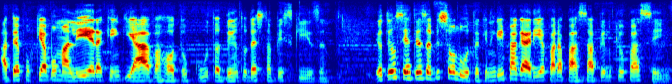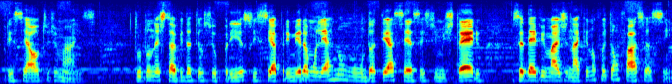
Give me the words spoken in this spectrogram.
até porque a Bomalê era quem guiava a rota oculta dentro desta pesquisa. Eu tenho certeza absoluta que ninguém pagaria para passar pelo que eu passei, o preço é alto demais. Tudo nesta vida tem o seu preço, e se é a primeira mulher no mundo a ter acesso a este mistério, você deve imaginar que não foi tão fácil assim.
